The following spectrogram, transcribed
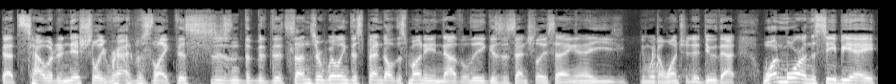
that's how it initially read. Was like this isn't the, the Suns are willing to spend all this money, and now the league is essentially saying, hey, we don't want you to do that. One more on the CBA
